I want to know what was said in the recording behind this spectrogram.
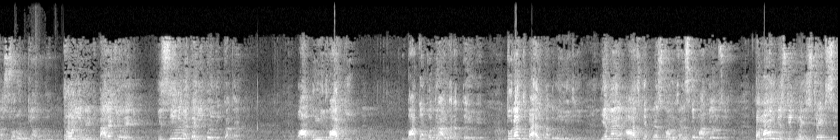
का स्वरूप क्या होगा। कंट्रोल यूनिट बैलेट यूनिट इस सील में कहीं कोई दिक्कत है। आप उम्मीदवार की बातों को ध्यान में रखते हुए तुरंत पहल कदमी लीजिए। ये मैं आज के प्रेस कॉन्फ्रेंस के माध्यम से तमाम डिस्ट्रिक्ट मजिस्ट्रेट से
